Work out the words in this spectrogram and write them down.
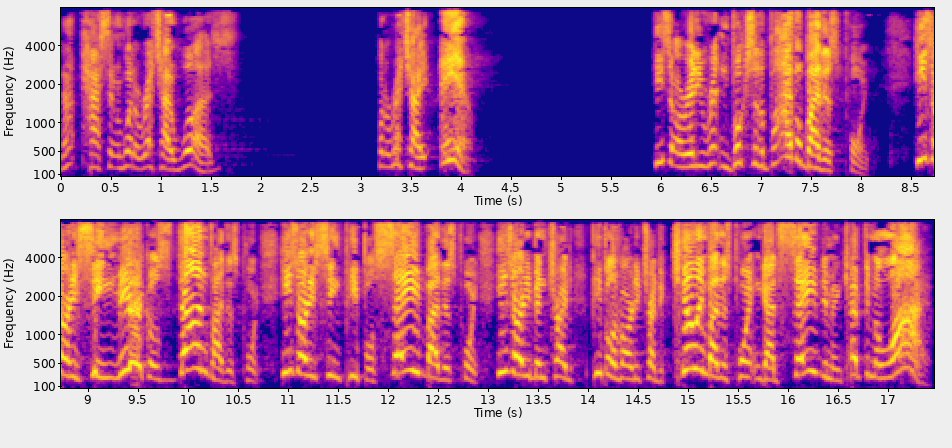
Not passing what a wretch I was. What a wretch I am. He's already written books of the Bible by this point. He's already seen miracles done by this point. He's already seen people saved by this point. He's already been tried, people have already tried to kill him by this point and God saved him and kept him alive.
